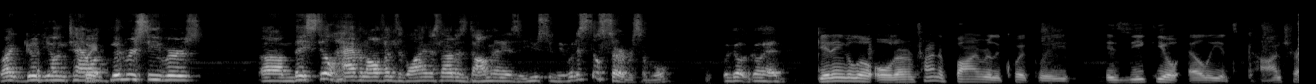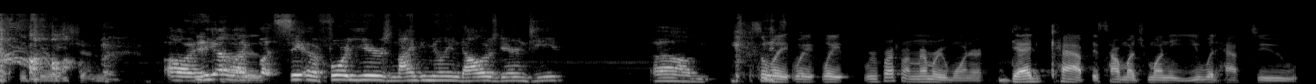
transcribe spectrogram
right? Good young talent, good receivers. Um, they still have an offensive line. It's not as dominant as it used to be, but it's still serviceable. But go go ahead. Getting a little older. I'm trying to find really quickly Ezekiel Elliott's contract situation. Oh, and he got like what si uh, four years, ninety million dollars guaranteed. Um, so wait, wait, wait. Refresh my memory, Warner. Dead cap is how much money you would have to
